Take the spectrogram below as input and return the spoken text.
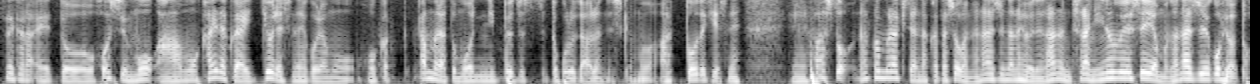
それから、えっ、ー、と、保守も、ああ、もう快諾は一挙ですね。これはもう、他、田村と森に1票ずつってところであるんですけども、圧倒的ですね。えー、ファースト、中村北中田翔が77票でなるんで、さらに井上誠也も75票と。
